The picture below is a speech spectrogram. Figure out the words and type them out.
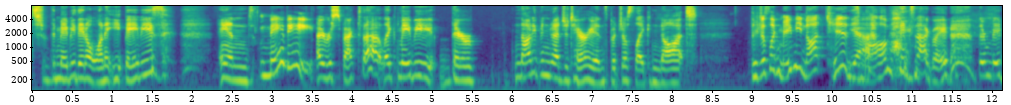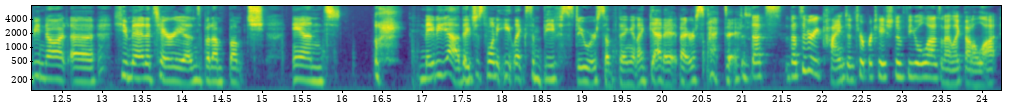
she maybe they don't want to eat babies, and Maybe. I respect that. Like maybe they're not even vegetarians, but just like not They're just like maybe not kids, Yeah, mom. exactly. They're maybe not uh, humanitarians, but I'm bumped. And maybe, yeah, they just want to eat like some beef stew or something. And I get it. And I respect it. That's that's a very kind interpretation of the Yule Lads, and I like that a lot.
